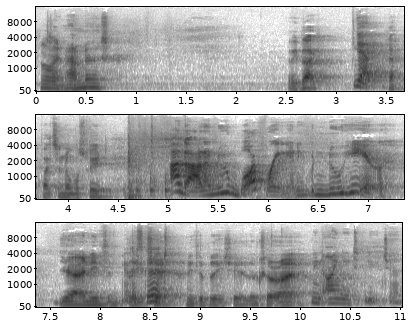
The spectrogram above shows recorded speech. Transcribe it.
Smells like Nando's. Are we back? Yeah. Yeah, back to normal speed. I got a new boyfriend with new hair. Yeah, I need to looks bleach good. it. I need to bleach it. It looks alright. I mean, I need to bleach it.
